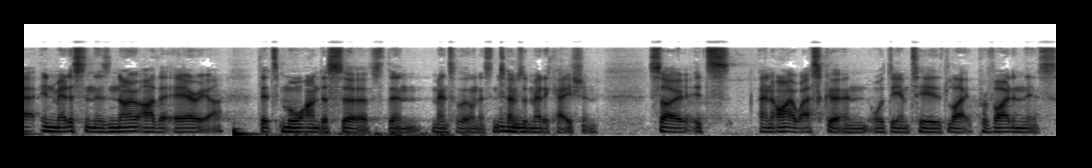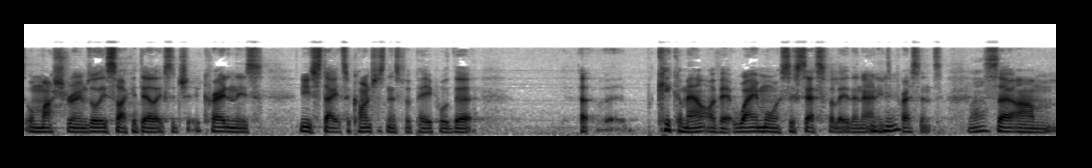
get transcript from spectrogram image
uh, in medicine. There's no other area that's more underserved than mental illness in terms Mm-hmm. of medication. So it's an ayahuasca and or DMT is like providing this, or mushrooms, all these psychedelics, are creating these new states of consciousness for people that uh, kick them out of it way more successfully than antidepressants. Mm-hmm. Wow. So, um,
